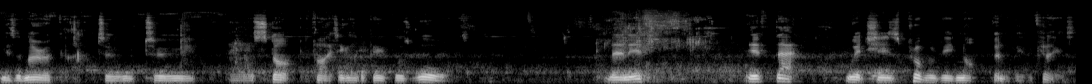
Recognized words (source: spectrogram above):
is America, to, to uh, stop fighting other people's wars. Then if if that, which is probably not going to be the case,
